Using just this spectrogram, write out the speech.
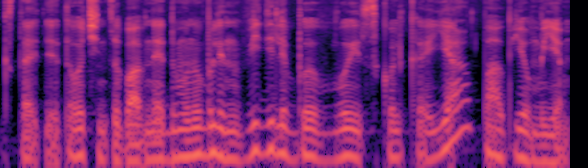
кстати. Это очень забавно. Я думаю, ну блин, видели бы вы, сколько я по объему ем.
